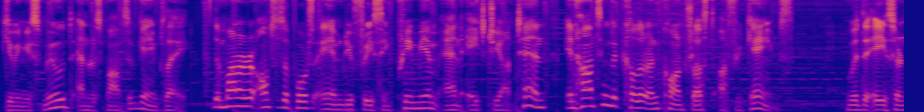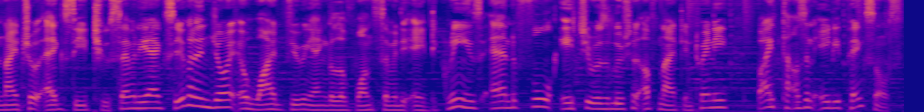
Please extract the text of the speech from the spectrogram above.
giving you smooth and responsive gameplay. The monitor also supports AMD FreeSync Premium and HDR10, enhancing the color and contrast of your games. With the Acer Nitro XZ270X, you can enjoy a wide viewing angle of 178 degrees and a full HD resolution of 1920 by 1080 pixels.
